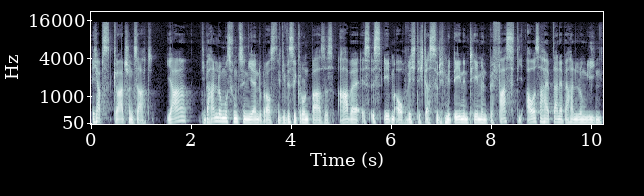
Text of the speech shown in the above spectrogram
Ich habe es gerade schon gesagt, ja, die Behandlung muss funktionieren, du brauchst eine gewisse Grundbasis, aber es ist eben auch wichtig, dass du dich mit denen Themen befasst, die außerhalb deiner Behandlung liegen,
